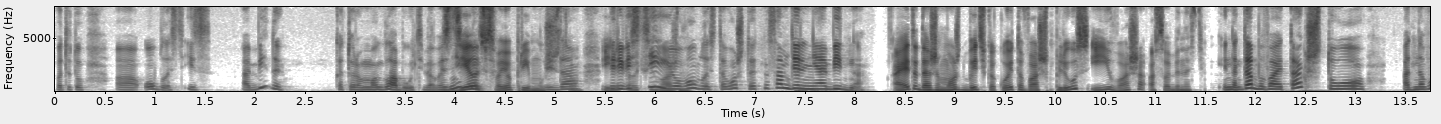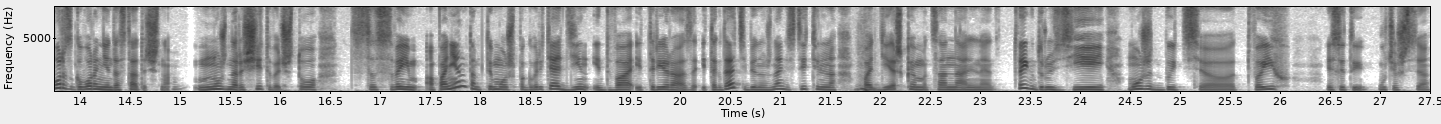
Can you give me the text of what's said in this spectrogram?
вот эту э, область из обиды, которая могла бы у тебя возникнуть, сделать свое преимущество, да, перевести ее в область того, что это на самом деле не обидно. А это даже может быть какой-то ваш плюс и ваша особенность. Иногда бывает так, что одного разговора недостаточно. Нужно рассчитывать, что со своим оппонентом ты можешь поговорить один, и два, и три раза. И тогда тебе нужна действительно поддержка эмоциональная твоих друзей, может быть, э, твоих если ты учишься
